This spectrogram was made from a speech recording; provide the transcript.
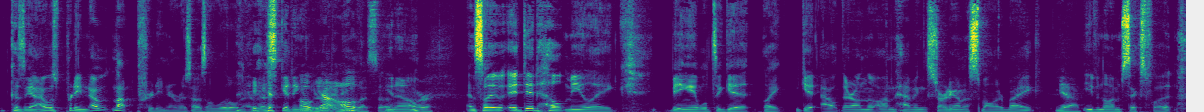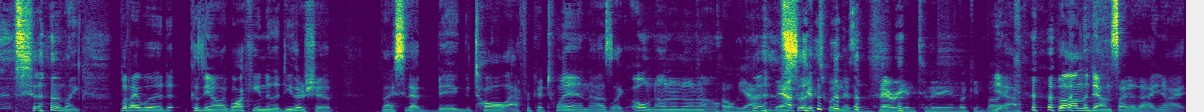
because again, I was pretty, I was not pretty nervous. I was a little nervous getting. Oh, yeah, riding, all of us, uh, you know. were. And so it, it did help me like being able to get like get out there on the on having starting on a smaller bike yeah, even though I'm six foot. and like, but I would, because you know, like walking into the dealership, and I see that big, tall Africa Twin. I was like, oh no, no, no, no. Oh yeah, the Africa Twin is a very intimidating looking bike. Yeah, but on the downside of that, you know, I,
